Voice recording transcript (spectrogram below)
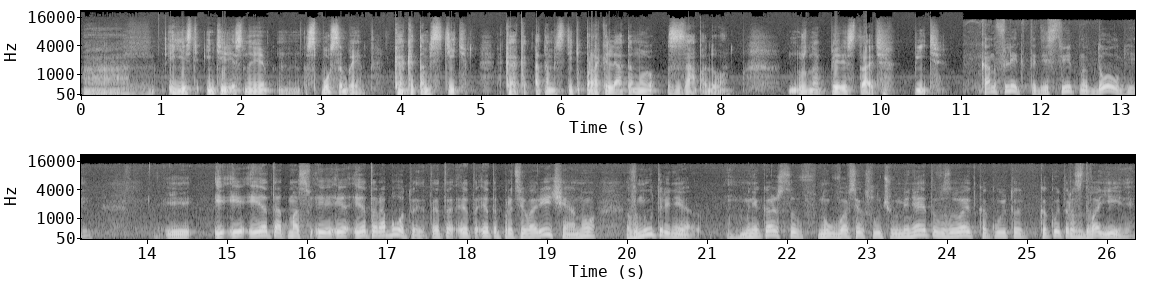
А, Есть интересные способы, как отомстить, как отомстить проклятому Западу. Нужно перестать пить. конфликт действительно долгий, и, и, и, и это, атмосф... и, и- это работает, это, это, это противоречие, оно внутреннее, мне кажется, ну, во всех случаях у меня это вызывает какое-то какое раздвоение.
